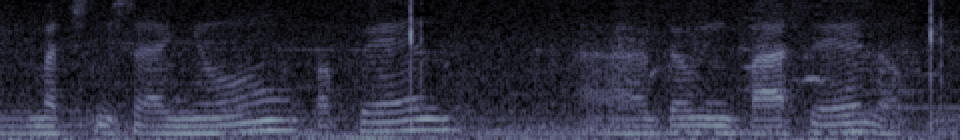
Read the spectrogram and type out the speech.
i-match nyo sa inyong papel. ah, gawing puzzle. Okay.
